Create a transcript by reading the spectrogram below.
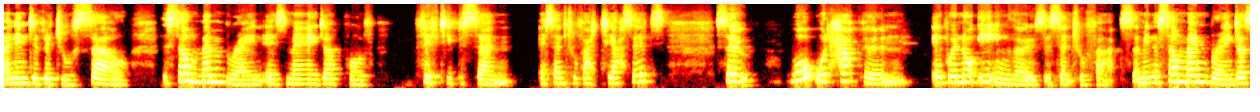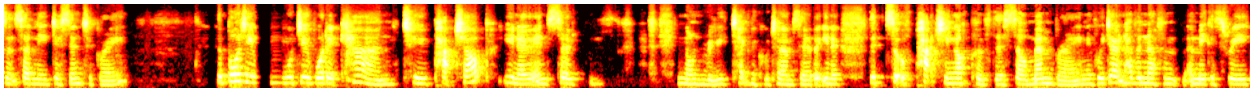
an individual cell, the cell membrane is made up of 50% essential fatty acids. So what would happen if we're not eating those essential fats? I mean, the cell membrane doesn't suddenly disintegrate. The body will do what it can to patch up, you know, in so non really technical terms here, but you know, the sort of patching up of the cell membrane. If we don't have enough omega 3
